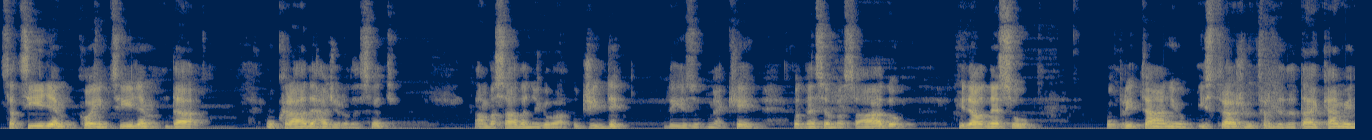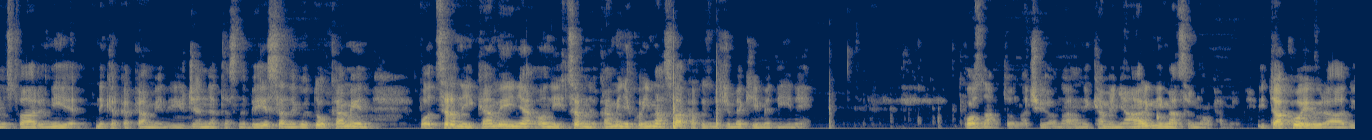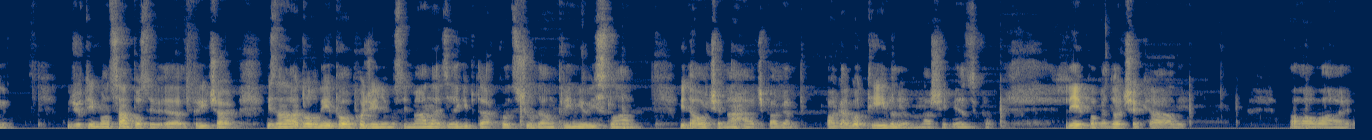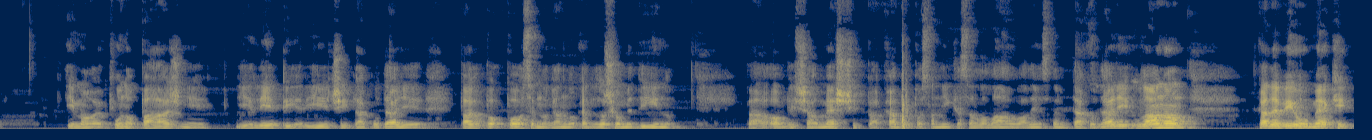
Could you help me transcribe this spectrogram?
sa ciljem, kojim ciljem, da ukrade hađer od Esved, ambasada njegova u Džidi, blizu Mekke, odnese ambasadu i da odnesu u Britaniju, istraži, utvrde da taj kamen u stvari nije nikakav kamen iz dženeta s nebesa, nego je to kamen od crnih kamenja, onih crnih kamenja koji ima svakako između Mekke i Medine. Poznato, znači onaj kamenjar gdje ima crno kamenje. I tako je uradio. Međutim, on sam poslije uh, priča iznenadilo lijepo opođenje muslimana iz Egipta kod su da on primio islam i da hoće nahać, pa ga, pa ga gotivili on našim jezikom. Lijepo ga dočekali. Ovaj, imao je puno pažnje i lijepih riječi i tako dalje. Pa ga po, posebno ganilo kada je došao u Medinu, pa obišao mešćit, pa kabur poslanika sallallahu alaihi sallam i tako dalje. Uglavnom, kada je bio u Meki,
